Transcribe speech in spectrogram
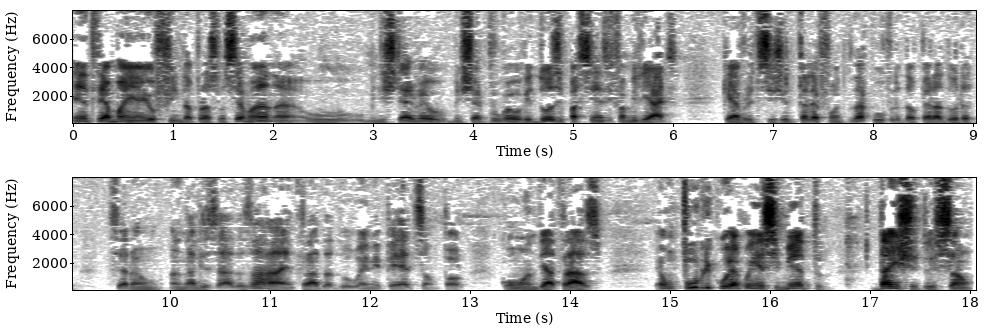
Entre amanhã e o fim da próxima semana, o, Ministério, vai, o Ministério Público vai ouvir 12 pacientes e familiares. Quebra de sigilo telefônico da cúpula da operadora serão analisadas. A entrada do MPE de São Paulo, com um ano de atraso, é um público reconhecimento da instituição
